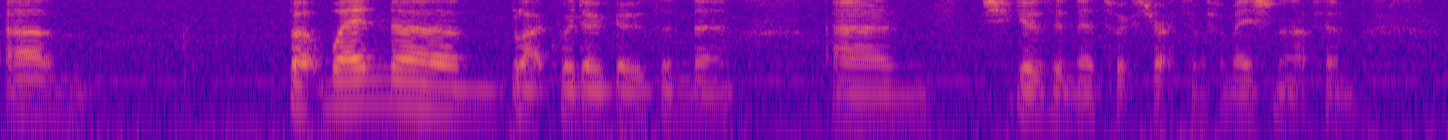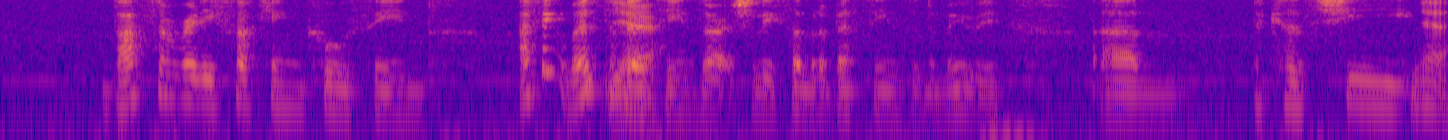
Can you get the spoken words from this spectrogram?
Um, but when um, Black Widow goes in there and she goes in there to extract information out of him, that's a really fucking cool scene. I think most of her scenes are actually some of the best scenes in the movie um, because she Yeah.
